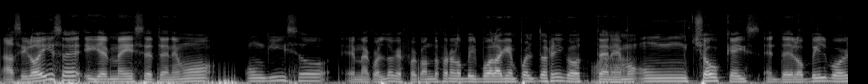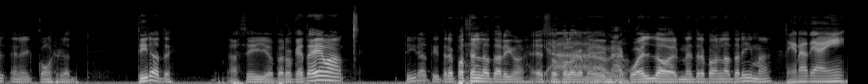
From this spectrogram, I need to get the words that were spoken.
así lo hice y él me dice, tenemos un guiso, eh, me acuerdo que fue cuando fueron los Billboard aquí en Puerto Rico, tenemos un showcase de los Billboard en el Conrad. Tírate. Así yo, pero ¿qué tema? Tírate y trépate en la tarima. Eso fue lo que me di. Me acuerdo haberme trepado en la tarima. Tírate ahí.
